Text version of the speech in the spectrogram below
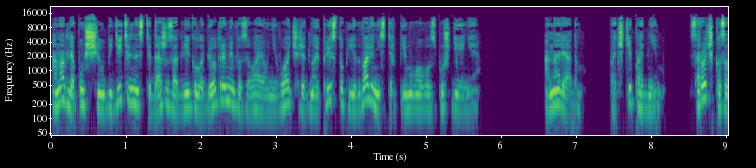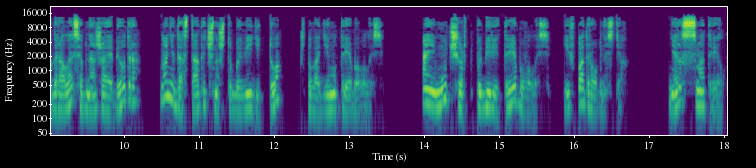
Она для пущей убедительности даже задвигала бедрами, вызывая у него очередной приступ едва ли нестерпимого возбуждения. Она рядом, почти под ним. Сорочка задралась, обнажая бедра, но недостаточно, чтобы видеть то, что Вадиму требовалось. А ему, черт побери, требовалось, и в подробностях. Не рассмотрел,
